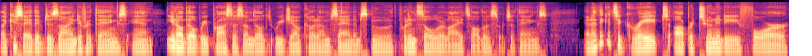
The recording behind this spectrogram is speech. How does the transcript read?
Like you say, they've designed different things and, you know, they'll reprocess them, they'll regel coat them, sand them smooth, put in solar lights, all those sorts of things. And I think it's a great opportunity for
